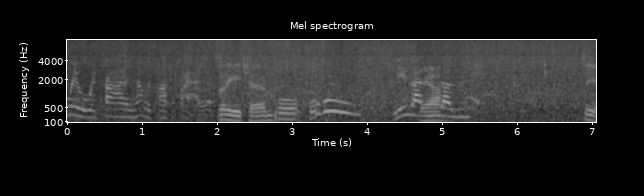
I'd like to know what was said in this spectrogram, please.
龟尾巴，你看尾巴是白的。这里全部，呼。呼，哩啦哩啦哩。这里，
